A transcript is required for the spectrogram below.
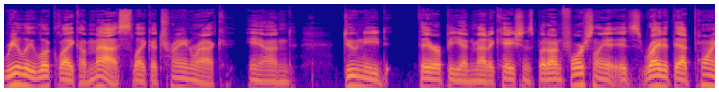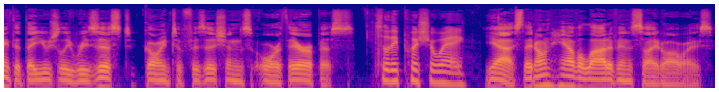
really look like a mess, like a train wreck, and do need therapy and medications. But unfortunately, it's right at that point that they usually resist going to physicians or therapists. So they push away. Yes, they don't have a lot of insight always.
